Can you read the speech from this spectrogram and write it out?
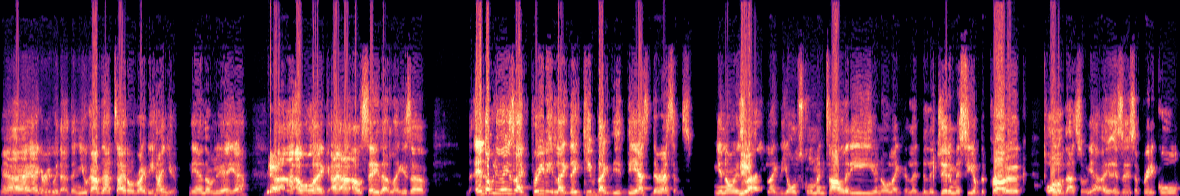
yeah, I, I agree with that. Then you have that title right behind you, the NWA. Yeah, yeah. I, I will like I I'll say that like it's a NWA is like pretty like they keep like the the their essence. You know, it's yeah. like like the old school mentality. You know, like, like the legitimacy of the product, all of that. So yeah, it's it's a pretty cool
